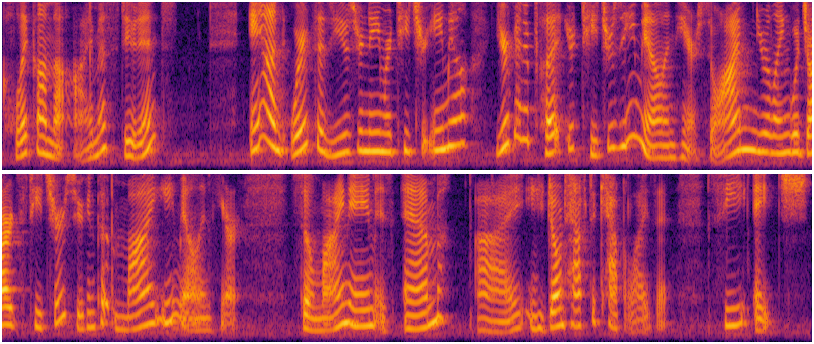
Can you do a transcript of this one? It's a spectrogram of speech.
click on the I'm a student. And where it says username or teacher email, you're going to put your teacher's email in here. So I'm your language arts teacher, so you're going to put my email in here. So my name is M I, and you don't have to capitalize it, C H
